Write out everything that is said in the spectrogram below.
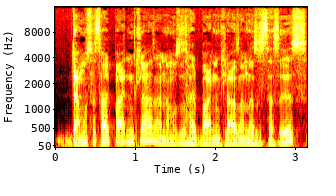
da muss das halt beiden klar sein. Da muss es halt beiden klar sein, dass es das ist.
